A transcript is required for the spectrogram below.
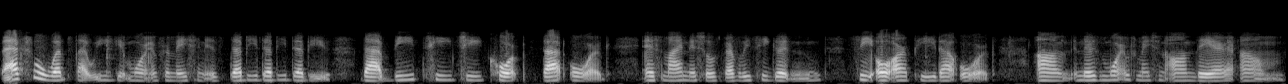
The actual website where you get more information is www.btgcorp.org. And it's my initials, Beverly T. Gooden, corp.org. Um, and there's more information on there. Um,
